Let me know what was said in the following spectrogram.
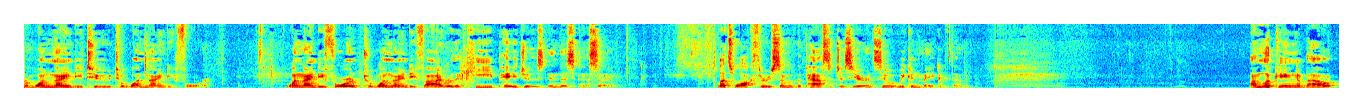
from 192 to 194. 194 to 195 are the key pages in this essay. Let's walk through some of the passages here and see what we can make of them. I'm looking about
